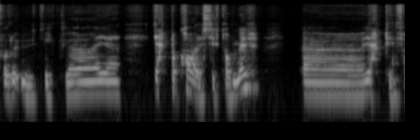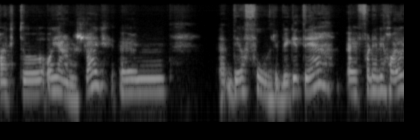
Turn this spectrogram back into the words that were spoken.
for å utvikle hjerte- og karsykdommer. Hjerteinfarkt og hjerneslag det å forebygge det eh, For vi har jo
